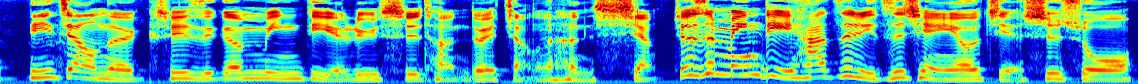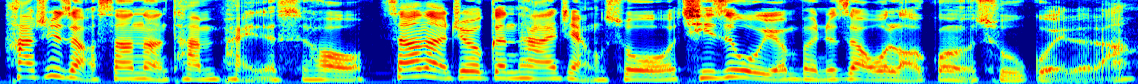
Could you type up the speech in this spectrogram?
你讲的其实跟。Mindy 的律师团队讲的很像，就是 Mindy 他自己之前也有解释说，他去找莎娜摊牌的时候，莎娜就跟他讲说，其实我原本就知道我老公有出轨了啦，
